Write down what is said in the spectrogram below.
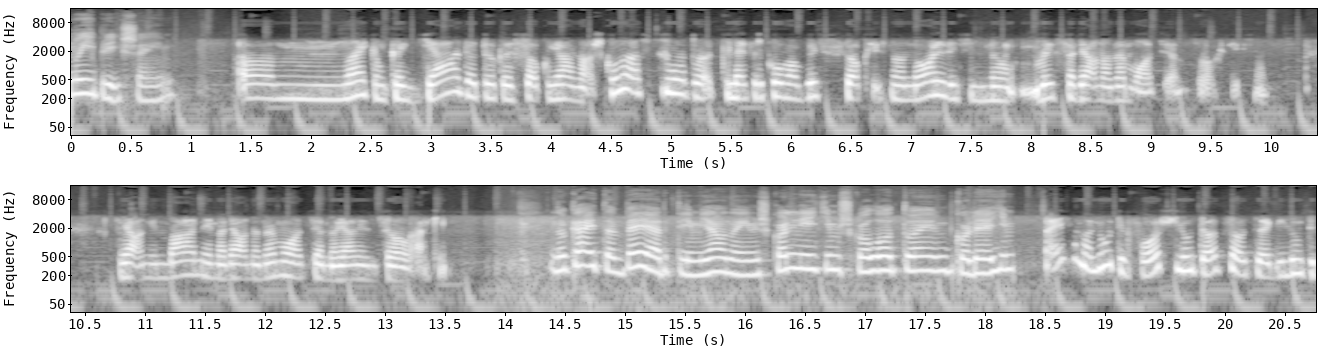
no iepriekšējiem. Um, laikam, ka jā, bet to, ka es saku jaunā skolā strādāt, līdz ar ko man viss sāksies no nulles, nu, viss ar jaunām emocijām sāksies. Nu. Jauniem bērniem, ar jaunām emocijām, ar jauniem cilvēkiem. Nu, kā tev bija ar tiem jaunajiem skolniekiem, skolotājiem, kolēģiem? Esam ļoti forši, ļoti atsaucīgi, ļoti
